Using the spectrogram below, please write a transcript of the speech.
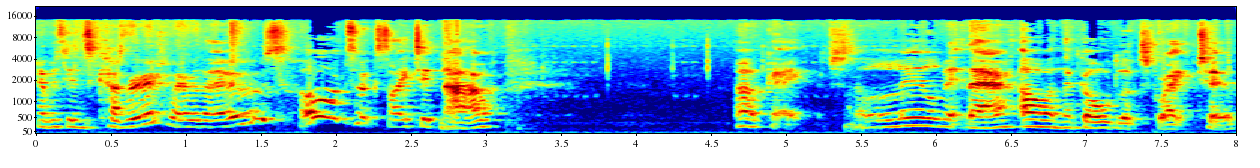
everything's covered. Where are those? Oh, I'm so excited now. Okay, just a little bit there. Oh, and the gold looks great too.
